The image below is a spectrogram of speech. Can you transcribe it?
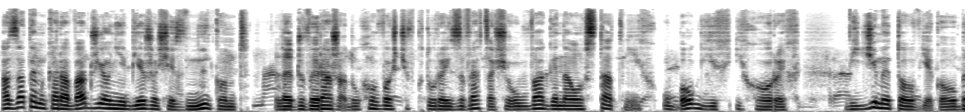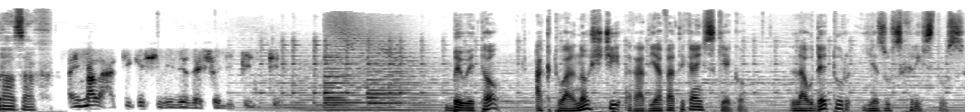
a zatem Caravaggio nie bierze się znikąd, lecz wyraża duchowość, w której zwraca się uwagę na ostatnich, ubogich i chorych. Widzimy to w jego obrazach. Były to aktualności Radia Watykańskiego. Laudetur Jezus Chrystus.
